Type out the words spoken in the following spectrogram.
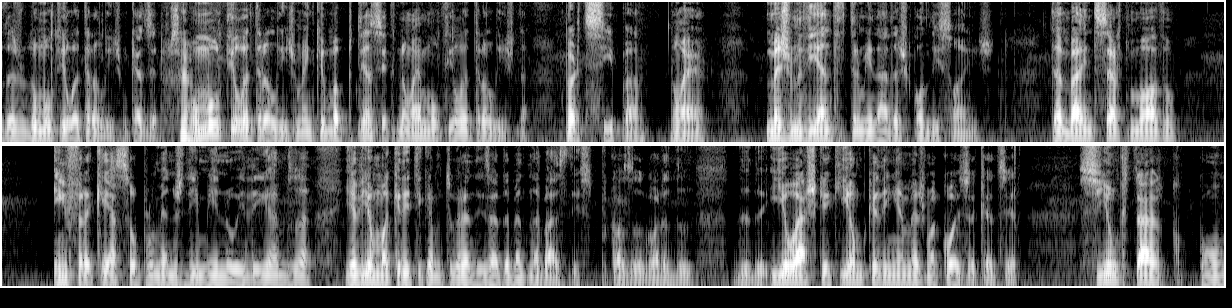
das- do multilateralismo. Quer dizer, Certo. um multilateralismo em que uma potência que não é multilateralista participa, não é? Mas mediante determinadas condições, também, de certo modo, enfraquece ou pelo menos diminui, digamos, a... e havia uma crítica muito grande exatamente na base disso, por causa agora de, de- de- E eu acho que aqui é um bocadinho a mesma coisa, quer dizer, se um que está com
